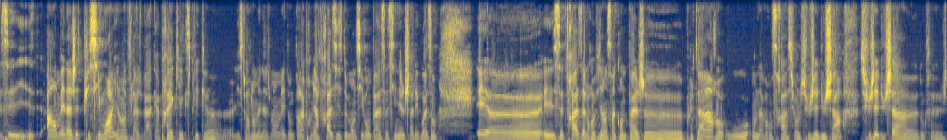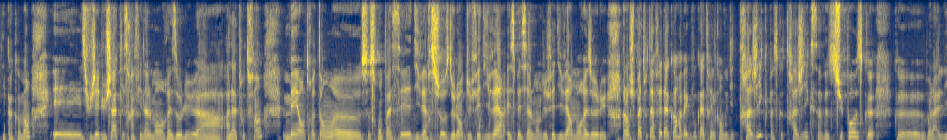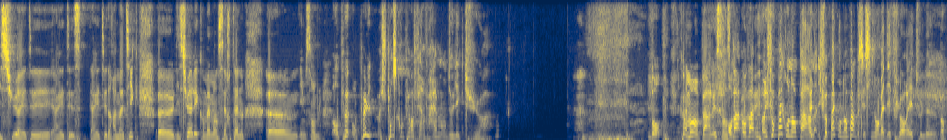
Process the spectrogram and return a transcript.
a emménagé depuis six mois. Il y a un flashback après qui explique euh, l'histoire de l'emménagement, mais donc dans la première phrase, ils se demandent s'ils vont pas assassiner le chat des voisins. Et, euh, et cette phrase, elle revient 50 pages euh, plus tard, où on avancera sur le sujet du chat, sujet du chat, donc je dis pas comment, et sujet du chat qui sera finalement résolu à à, la toute fin, mais entre-temps, euh, se seront passées diverses choses de l'ordre du fait divers, et spécialement du fait divers non résolu. Alors, je suis pas tout à fait d'accord avec vous, Catherine, quand vous dites tragique, parce que tragique, ça veut, suppose que, que voilà, l'issue a été, a été, a été dramatique. Euh, l'issue, elle est quand même incertaine, euh, il me semble. On peut, on peut, je pense qu'on peut en faire vraiment de lecture. Bon, comment en parler sans on va, en parler on va, Il faut pas qu'on en parle. Il faut pas qu'on en parle parce que sinon on va déflorer tout le. Bon.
